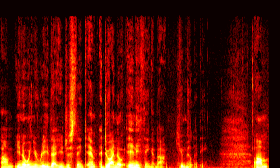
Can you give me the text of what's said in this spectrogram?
Um, you know, when you read that, you just think, do I know anything about humility? Um,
